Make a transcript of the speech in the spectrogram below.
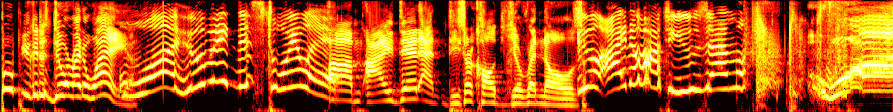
boop, you can just do it right away. What? Who made this toilet? Um, I did, and these are called urinals. Do I know how to use them? What?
